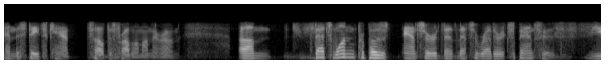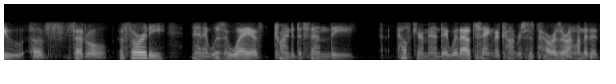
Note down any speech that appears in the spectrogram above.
and the states can't solve this problem on their own. Um, that's one proposed answer. That that's a rather expansive view of federal authority, and it was a way of trying to defend the healthcare mandate without saying that Congress's powers are unlimited.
